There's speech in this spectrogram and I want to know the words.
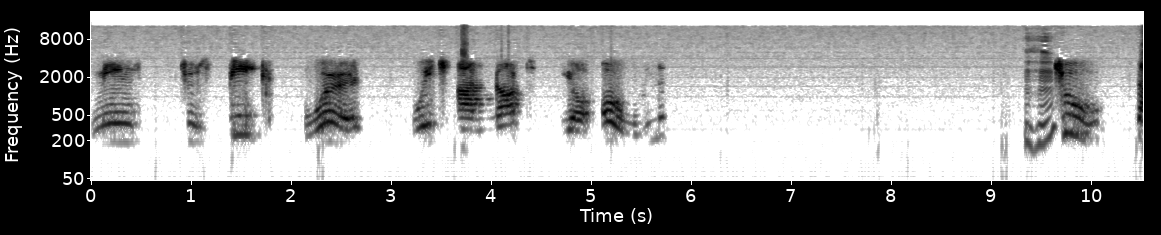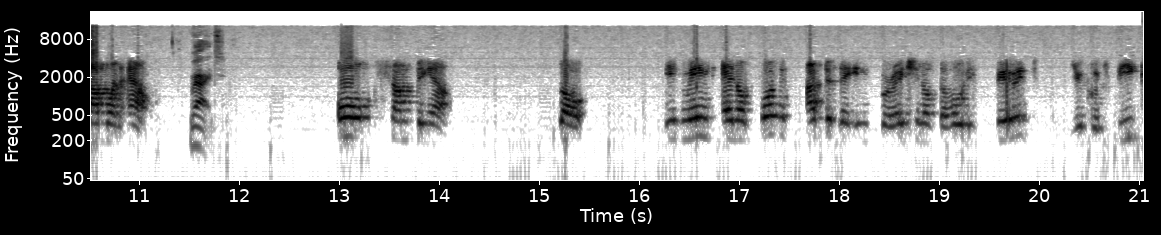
means to speak words which are not your own Mm-hmm. to someone else Right. or something else. So it means, and of course, it's under the inspiration of the Holy Spirit, you could speak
